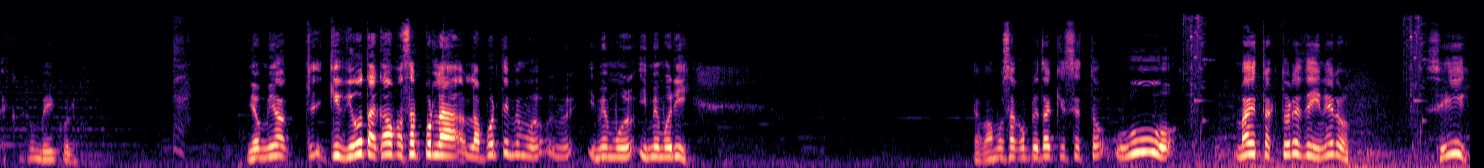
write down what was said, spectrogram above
Escoge un vehículo. Dios mío, qué, idiota, acabo de pasar por la, puerta y me, y, me, y me morí. Ya, vamos a completar, ¿qué es esto? ¡Uh! Más extractores de dinero. Sí,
